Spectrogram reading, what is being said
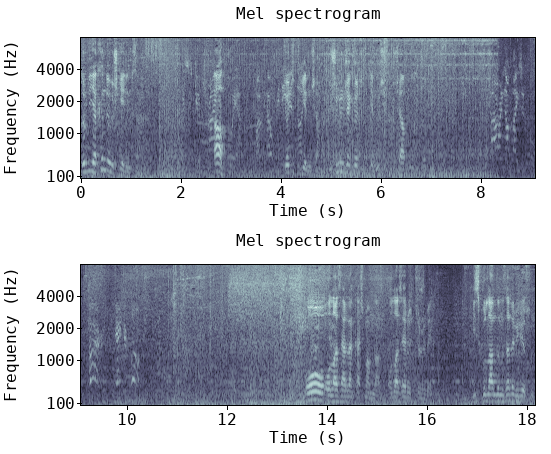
Dur bir yakın dövüş geleyim sana. Al. Kötü fikirmiş ama. Düşününce kötü fikirmiş. Şey yapmıyor. Oo o lazerden kaçmam lazım. O lazer öttürür beni. Biz kullandığımızda da biliyorsunuz.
